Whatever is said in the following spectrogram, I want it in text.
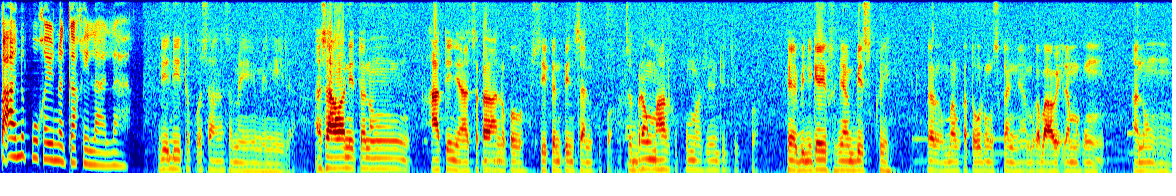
Paano po kayo nagkakilala? Di, dito po sana sa may Manila. Asawa nito nung ate niya, saka ano ko, second pinsan ko po. Sobrang mahal ko po mas yung dito po. Kaya binigay ko sa niya ang bis ko eh. Pero makatulong sa kanya, makabawi lang kung anong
